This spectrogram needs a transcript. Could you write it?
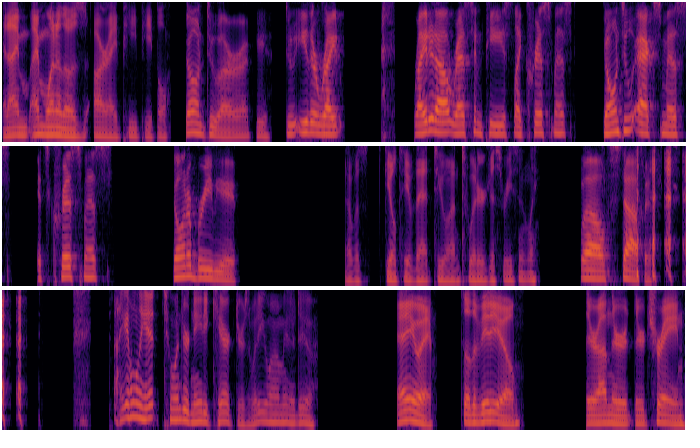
and i'm i'm one of those rip people Don't do RIP. Do either write write it out, rest in peace, like Christmas. Don't do Xmas. It's Christmas. Don't abbreviate. i was guilty of that too on twitter just recently. Well, stop it. i only hit 280 characters. What do you want me to do? Anyway so the video they're on their their train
